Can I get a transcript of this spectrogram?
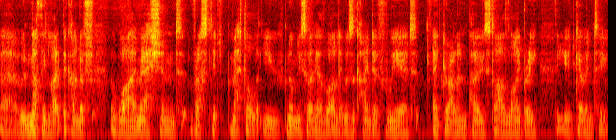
uh, nothing like the kind of wire mesh and rusted metal that you normally saw in the other world. It was a kind of weird Edgar Allan Poe style library that you'd go into,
